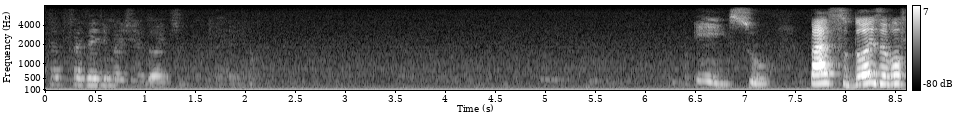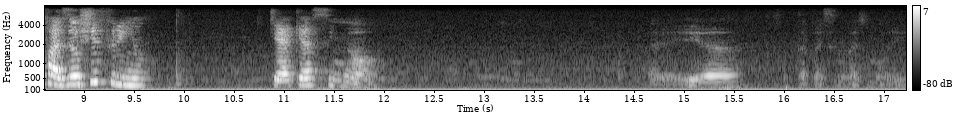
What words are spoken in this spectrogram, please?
Até pra fazer ele mais redondinho. Isso. Passo 2, eu vou fazer o chifrinho. Que é aqui assim, ó. Pera aí. Tá parecendo mais uma orelha.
